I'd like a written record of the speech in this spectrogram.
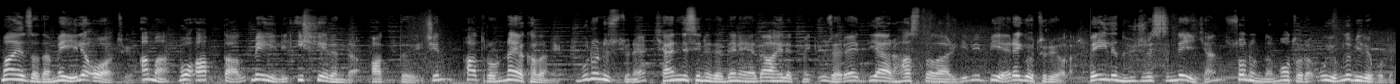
Miles'a da maili o atıyor. Ama bu aptal maili iş yerinde attığı için patronuna yakalanıyor. Bunun üstüne kendisini de deneye dahil etmek üzere diğer hastalar gibi bir yere götürüyorlar. Wayland hücresindeyken sonunda motora uyumlu biri buluyor.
